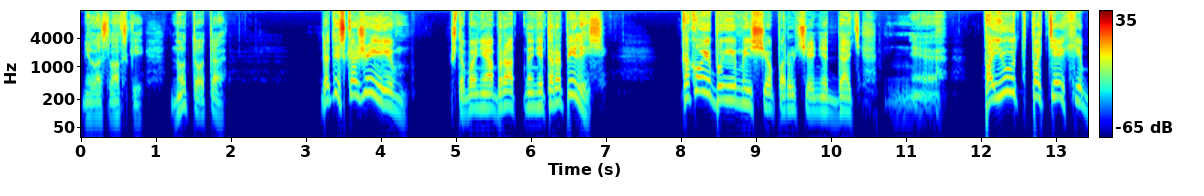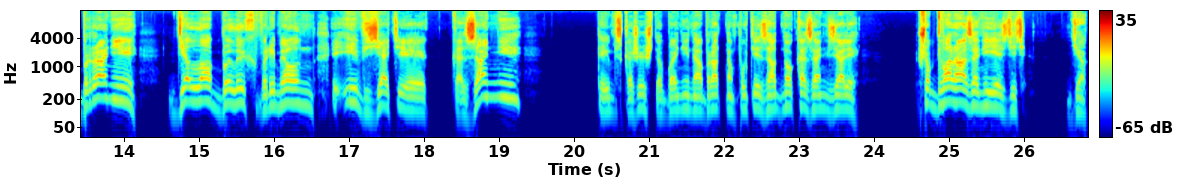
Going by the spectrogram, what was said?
Милославский, ну то-то. Да ты скажи им, чтобы они обратно не торопились. Какое бы им еще поручение дать? Поют потехи брани дела былых времен и взятие Казани. Ты им скажи, чтобы они на обратном пути заодно Казань взяли, чтоб два раза не ездить. Дяк,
